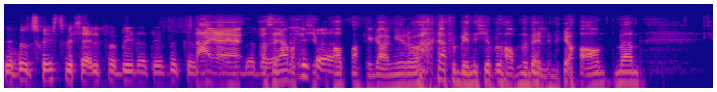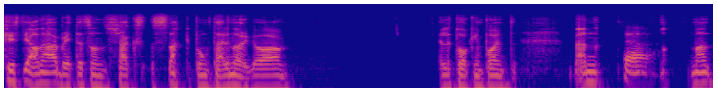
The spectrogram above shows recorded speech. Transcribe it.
Det er jo trist, hvis alle forbinder det med København. Nej, ja, ja. altså jeg har vært i København mange ganger, og jeg forbinder København med veldig mye annet, men Kristiania har blitt et sånt slags snakkepunkt her i Norge, og, eller talking point. Men ja. man,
